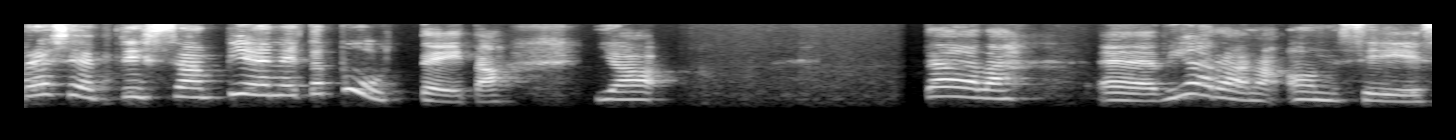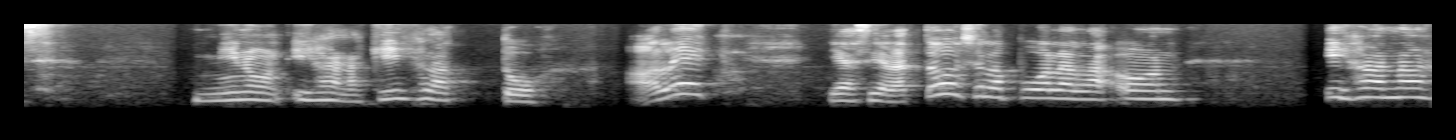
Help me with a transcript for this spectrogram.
reseptissä on pieneitä puutteita. Ja täällä ää, vieraana on siis minun ihana kihlattu Alek, ja siellä toisella puolella on ihana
